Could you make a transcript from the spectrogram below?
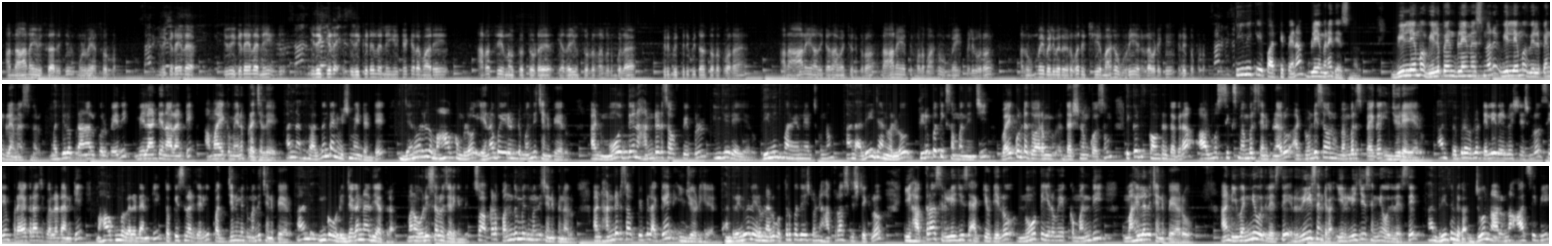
அந்த ஆணையம் விசாரித்து முழுமையாக சொல்லணும் இதுக்கிடையில் இதுக்கிடையில் நீ இதுக்கிட இதுக்கிடையில் நீங்கள் கேட்குற மாதிரி அரசியல் நோக்கத்தோடு எதையும் சொல்ல நான் விரும்பலை திருப்பி திருப்பி தான் சொல்ல போகிறேன் ஆனால் ஆணையம் அதுக்காக தான் அமைச்சிருக்கிறோம். இந்த ஆணையத்தின் மூலமாக உண்மை வெளிவரும். அந்த உண்மை வெளிவருகிறப்ப நிச்சயமாக உரிய நடவடிக்கை எடுக்கப்படும் టీవీకే పార్టీ పైన బ్లేమ్ అనేది వేస్తున్నారు వీళ్ళేమో వీళ్ళపైన బ్లేమ్ వేస్తున్నారు వీళ్ళేమో వీళ్ళపైన బ్లేమ్ వేస్తున్నారు మధ్యలో ప్రాణాలు కోల్పోయేది మీలాంటి నాలాంటి అమాయకమైన ప్రజలే అని నాకు అసలు అర్థం కాని విషయం ఏంటంటే జనవరిలో మహాకుంభలో ఎనభై రెండు మంది చనిపోయారు and more than hundreds of people injury అయ్యారు దీని నుంచి మనం ఏం నేర్చుకున్నాం అండ్ అదే జనవరిలో తిరుపతికి సంబంధించి వైకుంఠ ద్వారం దర్శనం కోసం టికెట్ కౌంటర్ దగ్గర ఆల్మోస్ట్ సిక్స్ మెంబర్స్ చనిపోయినారు అండ్ ట్వంటీ సెవెన్ మెంబర్స్ పైగా ఇంజూరీ అయ్యారు అండ్ ఫిబ్రవరి ఫిబ్రవరిలో ఢిల్లీ రైల్వే స్టేషన్లో సేమ్ ప్రయాగరాజ్కి వెళ్ళడానికి మహాకుంభ వెళ్ళడానికి తొక్కిసలాడు జరిగి పద్దెనిమిది మంది చనిపోయారు. అండ్ ఇంకొకటి జగన్నాథ్ యాత్ర మన ఒడిశాలో జరిగింది. సో అక్కడ పంతొమ్మిది మంది చనిపోయినారు. And hundreds of people again injured here and రెండు వేల ఇరవై నాలుగు ఉత్తరప్రదేశ్లోని హత్రాస్ డిస్టిక్లో ఈ హత్రాస్ రిలీజియస్ యాక్టివిటీలో నూట ఇరవై ఒక్క మంది మహిళలు చనిపోయారు. అండ్ ఇవన్నీ వదిలేస్తే రీసెంట్గా ఈ రిలీజియస్ అన్నీ వదిలేస్తే అండ్ రీసెంట్గా జూన్ నాలుగున ఆర్సీబీ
